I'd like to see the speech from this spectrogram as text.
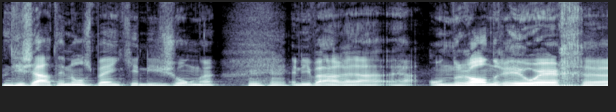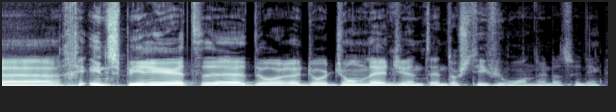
Die zaten in ons bandje en die zongen. En die waren ja, onder andere heel erg eh, geïnspireerd eh, door, eh, door John Legend en door Stevie Wonder, dat soort dingen.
